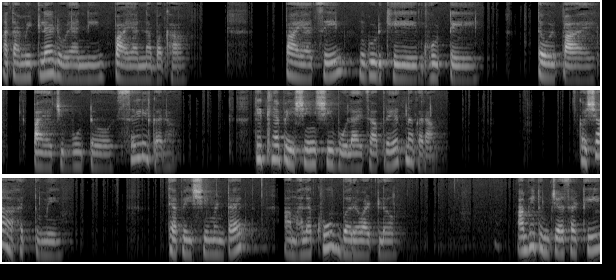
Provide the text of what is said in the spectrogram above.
आता मिटल्या डोळ्यांनी पायांना बघा. पायाचे गुडखे घोटे तळपाय पायाची बोट सैल करा. तिथल्या पेशींशी बोलायचा प्रयत्न करा. कशा आहात तुम्ही? त्या पेशी म्हणतायत आम्हाला खूप बरं वाटलं. आम्ही तुमच्यासाठी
